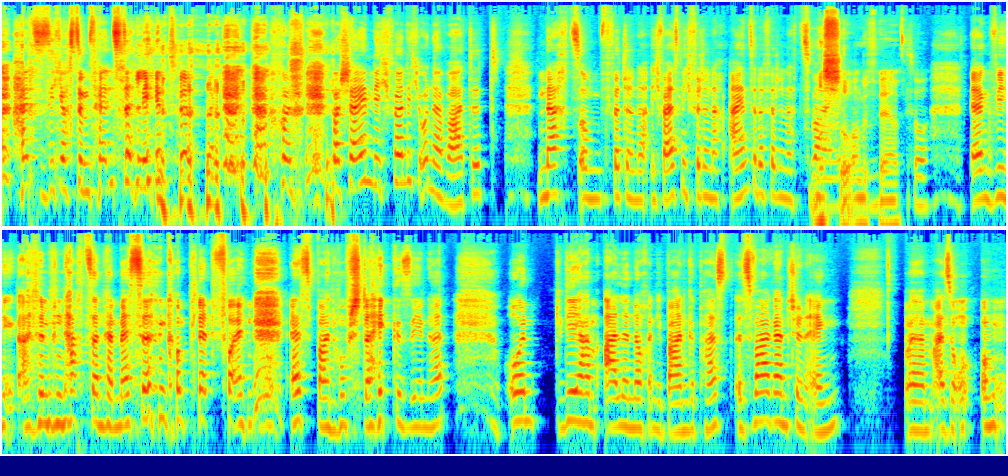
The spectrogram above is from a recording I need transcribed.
als sie sich aus dem Fenster lehnte. und wahrscheinlich völlig unerwartet nachts um Viertel nach, ich weiß nicht, Viertel nach eins oder Viertel nach zwei. So um, ungefähr. So irgendwie nachts an der Messe einen komplett vollen S-Bahnhofsteig gesehen hat. Und die haben alle noch in die Bahn gepasst. Es war ganz schön eng. Ähm, also um, um,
